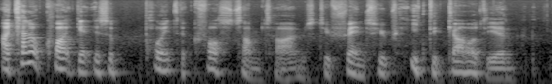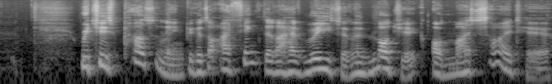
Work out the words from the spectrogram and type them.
I cannot quite get this point across sometimes to friends who read The Guardian, which is puzzling because I think that I have reason and logic on my side here.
